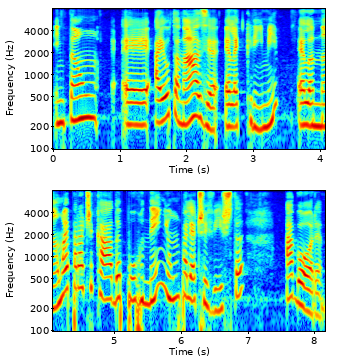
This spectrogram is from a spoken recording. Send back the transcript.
Então, é, a eutanásia ela é crime, ela não é praticada por nenhum paliativista. Agora,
